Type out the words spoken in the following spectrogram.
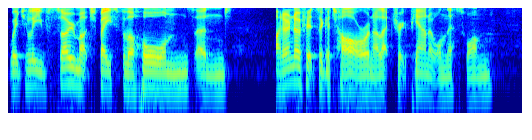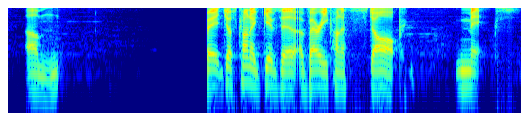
which leaves so much space for the horns. And I don't know if it's a guitar or an electric piano on this one. Um, but it just kind of gives it a very kind of stark mix,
